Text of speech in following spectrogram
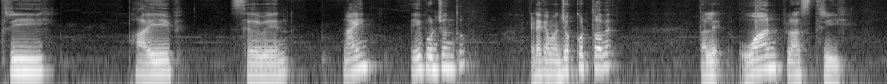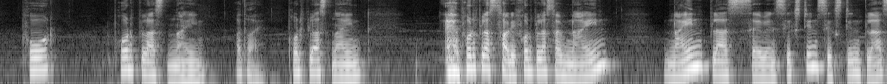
three, five, seven, nine, এই পর্যন্ত। এটাকে আমার যোগ করতে হবে। তাহলে one plus three four four plus nine কত হয়? Four plus nine four plus sorry four plus five nine nine plus seven sixteen sixteen plus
